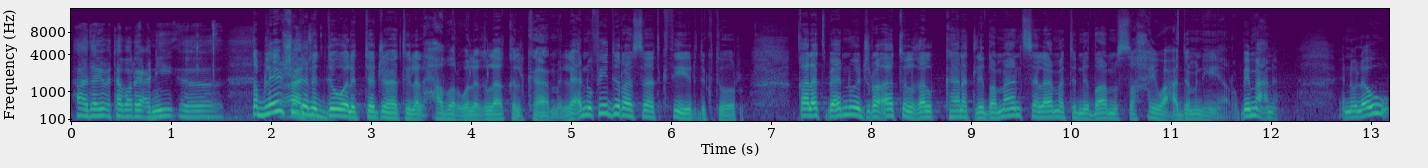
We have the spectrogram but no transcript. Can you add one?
هذا يعتبر يعني آه طب ليش إذا الدول اتجهت إلى الحظر والإغلاق الكامل؟ لأنه في دراسات كثير دكتور قالت بانه إجراءات الغلق كانت لضمان سلامة النظام الصحي وعدم انهياره، بمعنى إنه لو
